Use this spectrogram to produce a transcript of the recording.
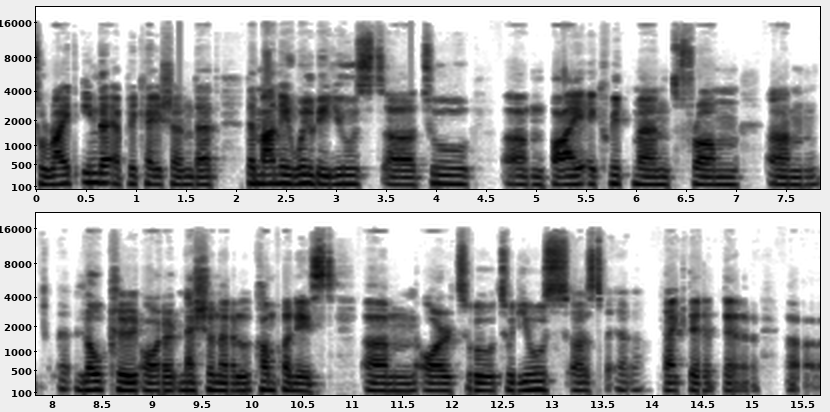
to write in the application that the money will be used uh, to um, buy equipment from um, local or national companies um, or to to use uh, uh like the, the uh,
